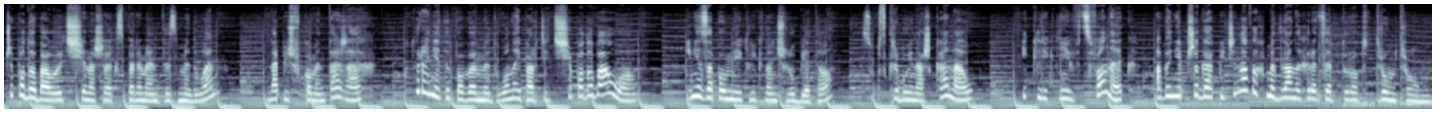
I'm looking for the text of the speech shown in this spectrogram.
Czy podobały Ci się nasze eksperymenty z mydłem? Napisz w komentarzach, które nietypowe mydło najbardziej Ci się podobało. I nie zapomnij kliknąć lubię to, subskrybuj nasz kanał i kliknij w dzwonek, aby nie przegapić nowych mydlanych receptur od Trum Trum.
